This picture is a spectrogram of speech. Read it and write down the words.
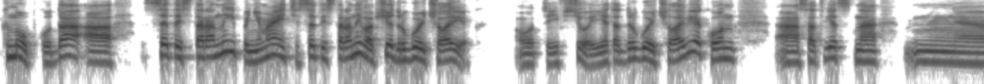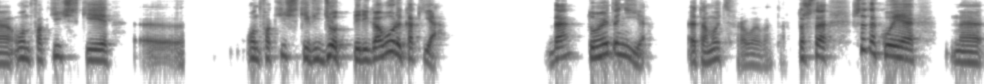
кнопку, да, а с этой стороны, понимаете, с этой стороны вообще другой человек. Вот и все. И этот другой человек, он, а, соответственно, э, он фактически, э, он фактически ведет переговоры, как я. Да? То это не я. Это мой цифровой аватар. Потому что что такое э,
